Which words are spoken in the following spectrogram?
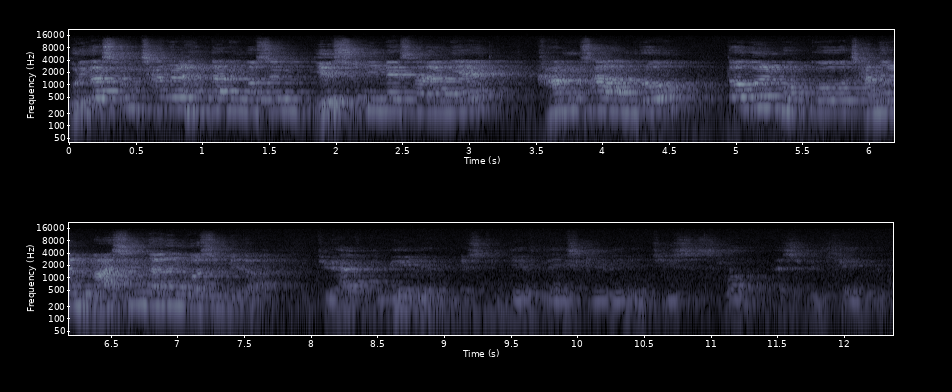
우리가 성찬을 한다는 것은 예수님의 사랑에 감사함으로 떡을 먹고 잔을 마신다는 것입니다. To have communion is to give thanksgiving in Jesus' love as we take the.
